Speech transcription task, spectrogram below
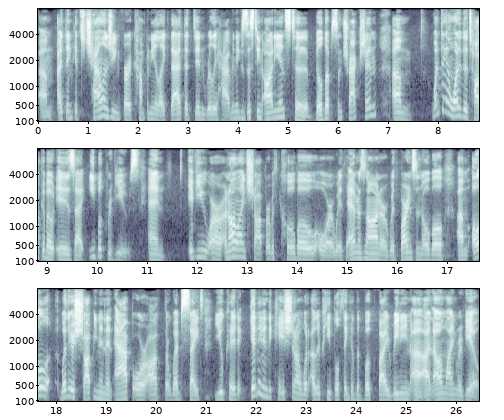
um, I think it's challenging for a company like that that didn't really have an existing audience to build up some traction. Um, one thing I wanted to talk about is uh, ebook reviews. And if you are an online shopper with Kobo or with Amazon or with Barnes and Noble, um, all whether you're shopping in an app or off their website, you could get an indication on what other people think of the book by reading uh, an online review.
